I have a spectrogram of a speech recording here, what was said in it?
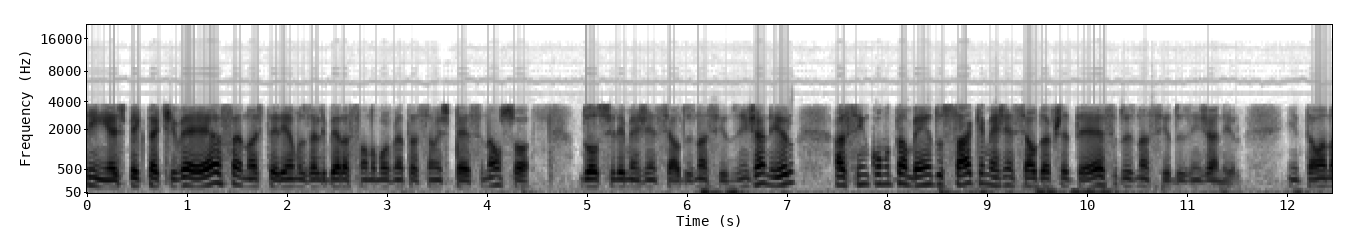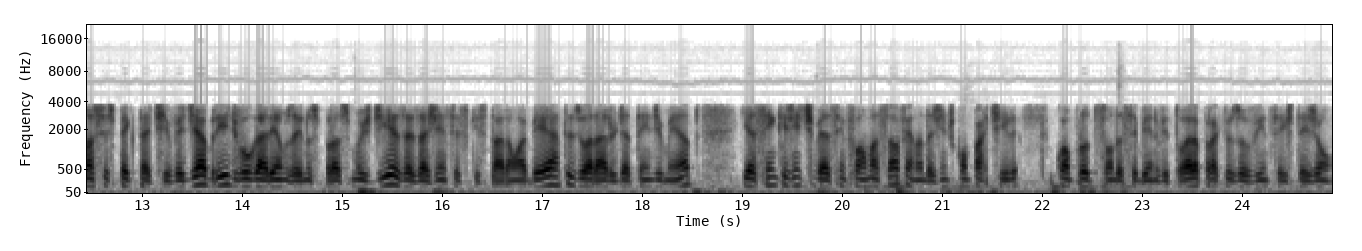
Sim, a expectativa é essa. Nós teremos a liberação da movimentação espécie não só do auxílio emergencial dos nascidos em janeiro, assim como também do saque emergencial do FGTS dos nascidos em janeiro. Então a nossa expectativa é de abrir, divulgaremos aí nos próximos dias as agências que estarão abertas e o horário de atendimento. E assim que a gente tiver essa informação, Fernanda, a gente compartilha com a produção da CBN Vitória para que os ouvintes estejam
